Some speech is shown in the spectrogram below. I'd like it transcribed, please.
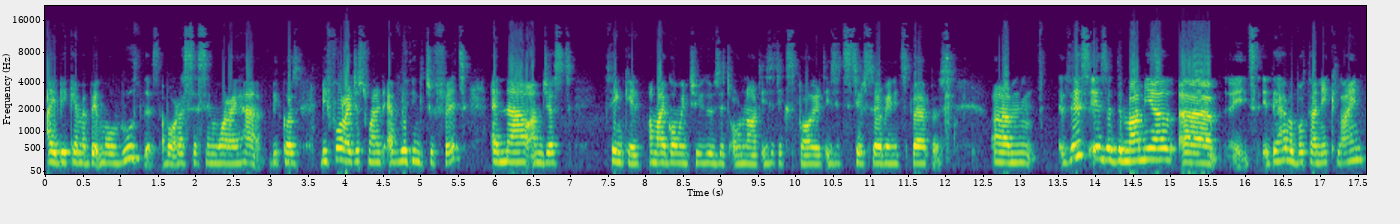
I became a bit more ruthless about assessing what I have. Because before I just wanted everything to fit, and now I'm just thinking, am I going to use it or not? Is it expired? Is it still serving its purpose? Um, this is a de Mamiel, uh, they have a botanic line.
